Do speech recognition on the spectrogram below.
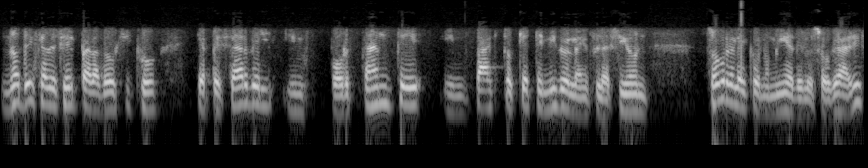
no deja de ser paradójico que a pesar del importante impacto que ha tenido la inflación sobre la economía de los hogares,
